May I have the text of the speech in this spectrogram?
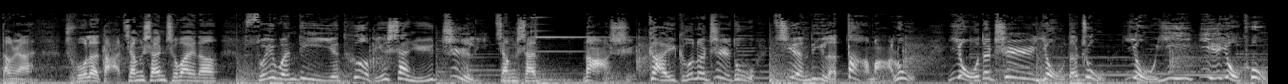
当然。除了打江山之外呢，隋文帝也特别善于治理江山，那是改革了制度，建立了大马路，有的吃，有的住，有衣也有裤，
